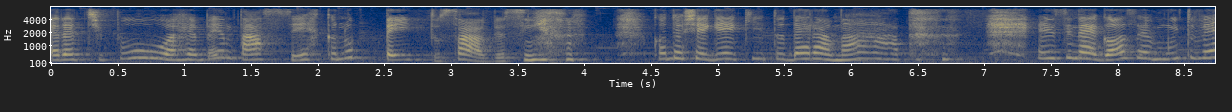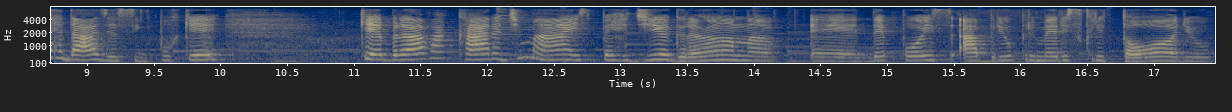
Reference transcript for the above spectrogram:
era tipo arrebentar a cerca no peito, sabe? Assim, quando eu cheguei aqui tudo era mato. Esse negócio é muito verdade, assim, porque quebrava a cara demais, perdia grana, é, depois abriu o primeiro escritório,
